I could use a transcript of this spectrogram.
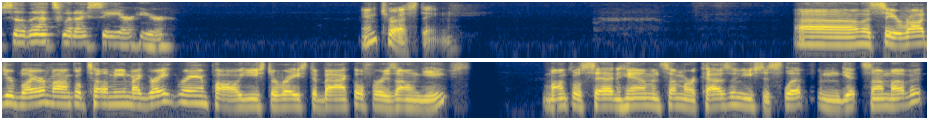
So that's what I see or hear. Interesting. Uh, let's see. Roger Blair, my uncle told me my great grandpa used to raise tobacco for his own use. My uncle said him and some of her cousin used to slip and get some of it.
